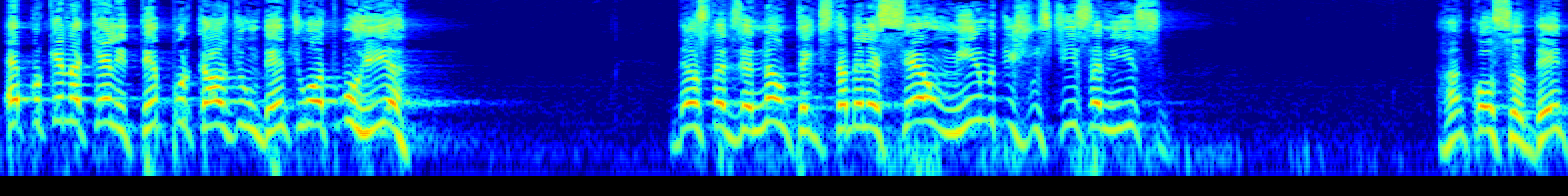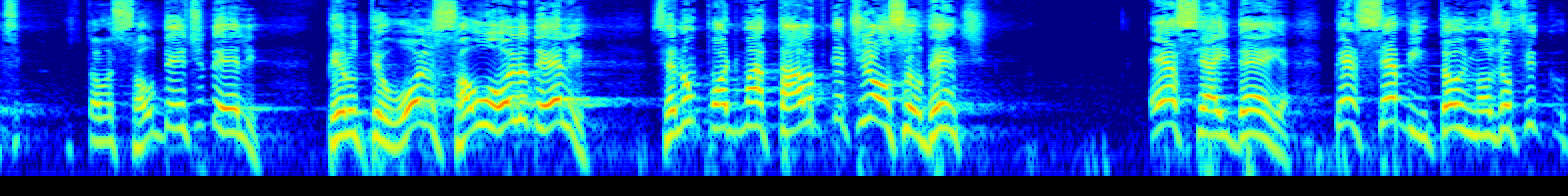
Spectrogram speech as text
É porque naquele tempo, por causa de um dente, o outro morria. Deus está dizendo, não, tem que estabelecer um mínimo de justiça nisso. Arrancou o seu dente, então é só o dente dele. Pelo teu olho, só o olho dele. Você não pode matá-lo porque tirou o seu dente. Essa é a ideia. Percebe então, irmãos, eu fico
